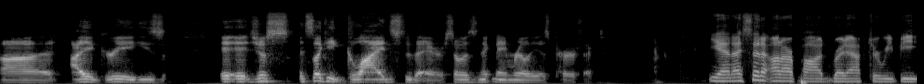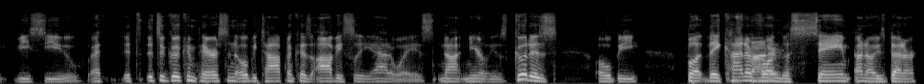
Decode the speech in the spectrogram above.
uh, I agree. He's it, it just it's like he glides through the air. So his nickname really is perfect. Yeah, and I said it on our pod right after we beat VCU. I, it's it's a good comparison to Obi Toppin because obviously Adaway is not nearly as good as Obi, but they kind of run the same. I know he's better,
